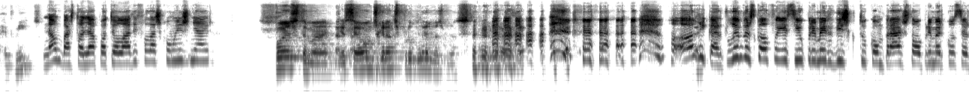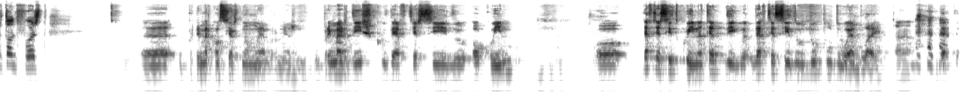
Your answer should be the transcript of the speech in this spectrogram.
é, bonito. Não, basta olhar para o teu lado e falares com um engenheiro. Pois também, esse é um dos grandes problemas, mas. oh Ricardo, lembras-te qual foi assim o primeiro disco que tu compraste ou o primeiro concerto onde foste? Uh, o primeiro concerto não me lembro mesmo. O primeiro disco deve ter sido o Queen, ou deve ter sido Queen, até te digo, deve ter sido o duplo do Wembley. Ah. Deve ter sido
